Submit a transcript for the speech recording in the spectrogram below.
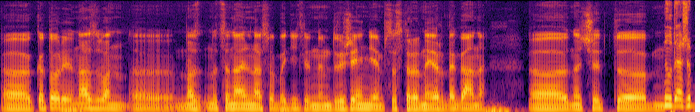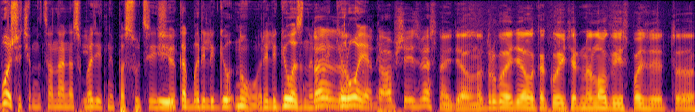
который назван национально-освободительным движением со стороны Эрдогана – значит... Э, ну, даже больше, чем национально-освободительный, по сути, и, еще и как бы религи... ну, религиозными да, героями. Да, это общеизвестное дело, но другое дело, какую терминологию использует э,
